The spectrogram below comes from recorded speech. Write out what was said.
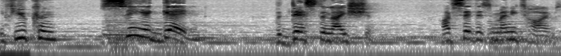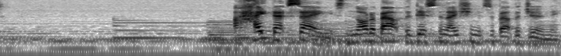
if you can see again the destination, I've said this many times. I hate that saying. It's not about the destination, it's about the journey.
